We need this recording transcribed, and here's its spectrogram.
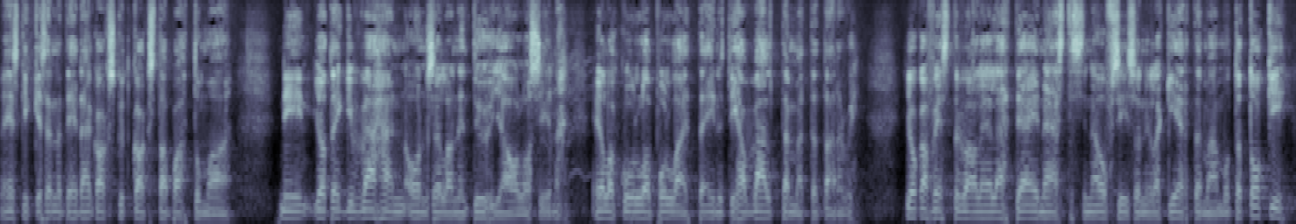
ensi kesänä tehdään 22 tapahtumaa, niin jotenkin vähän on sellainen tyhjä olo siinä elokuun lopulla, että ei nyt ihan välttämättä tarvi joka festivaaleja lähteä enää sitä siinä off-seasonilla kiertämään, mutta toki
